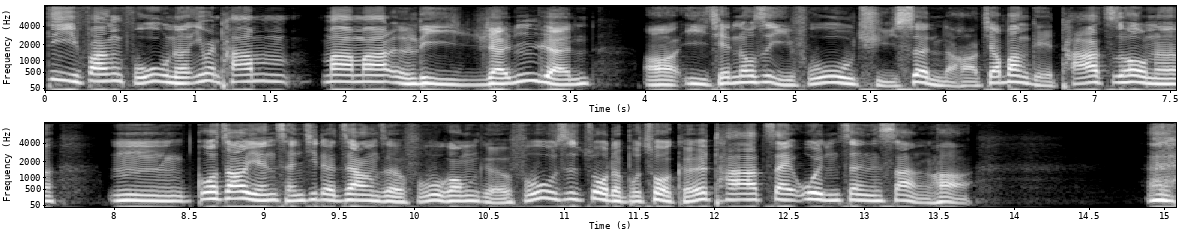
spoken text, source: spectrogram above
地方服务呢，因为他妈妈李仁仁啊，以前都是以服务取胜的哈，交棒给他之后呢，嗯，郭昭言曾经的这样子服务风格，服务是做的不错，可是他在问政上哈，哎，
